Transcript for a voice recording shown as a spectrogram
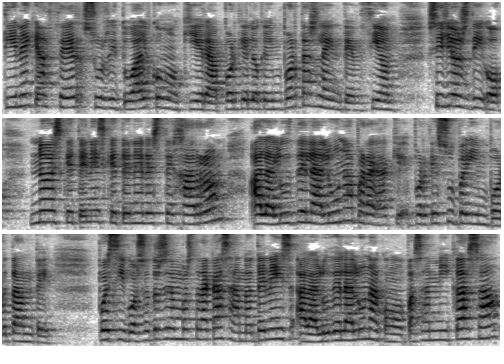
tiene que hacer su ritual como quiera, porque lo que importa es la intención. Si yo os digo, no es que tenéis que tener este jarrón a la luz de la luna para que, porque es súper importante. Pues si vosotros en vuestra casa no tenéis a la luz de la luna como pasa en mi casa,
